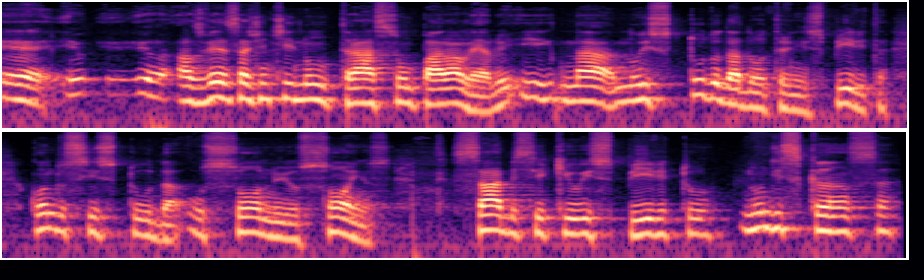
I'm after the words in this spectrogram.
É, eu, eu, às vezes a gente não traça um paralelo. E na, no estudo da doutrina espírita, quando se estuda o sono e os sonhos, sabe-se que o espírito não descansa,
